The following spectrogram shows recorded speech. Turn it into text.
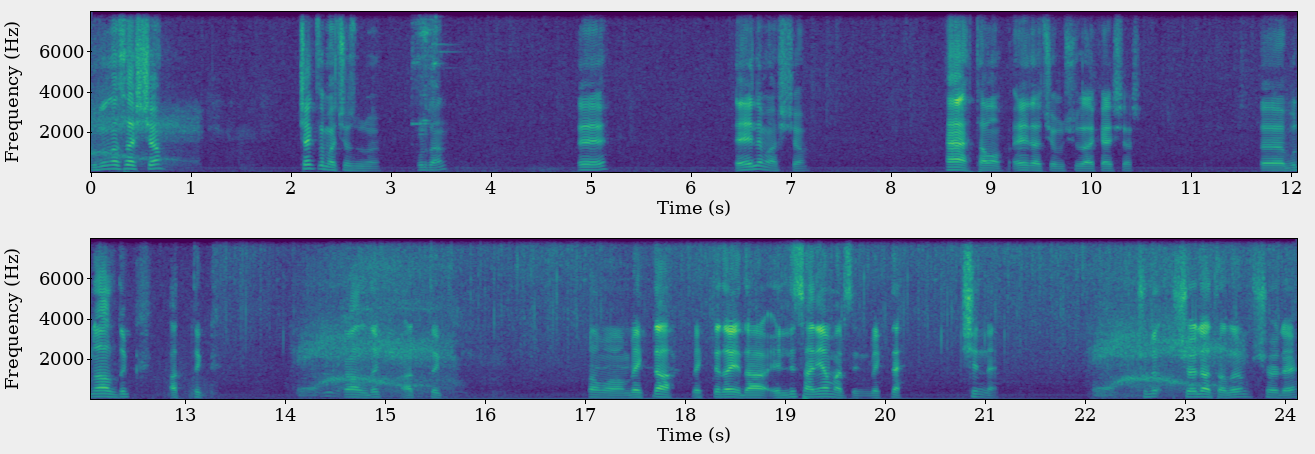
bunu nasıl açacağım? Bıçakla mı açıyoruz bunu? Buradan. Ee, E ile mi açacağım? He tamam. E ile açıyormuşuz arkadaşlar. Ee, bunu aldık. Attık. Bunu aldık. Attık. Tamam bekle. Bekle dayı daha 50 saniyen var senin bekle. Şimdi. Şunu şöyle atalım. Şöyle.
